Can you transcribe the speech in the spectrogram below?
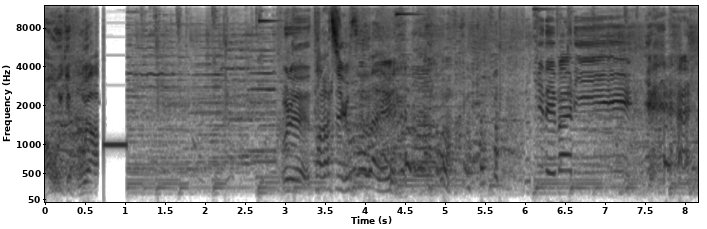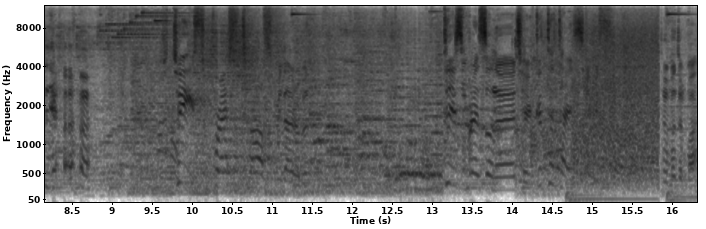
어우 이게 뭐야 우리 다 같이 이거 쓰고 다니면 토끼 네 마리 예, 안녕 티 익스프레소 찾았습니다 여러분 티 익스프레소는 제일 끝에 타야 재밌어 저 먼저 봐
